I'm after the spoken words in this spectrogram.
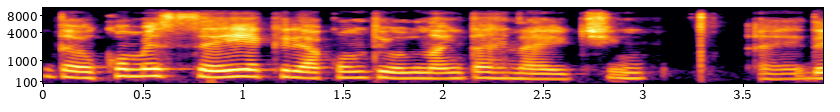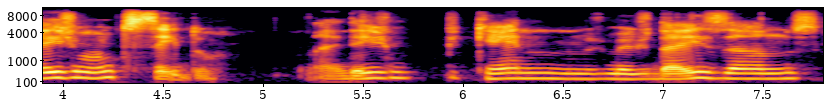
Então, eu comecei a criar conteúdo na internet é, desde muito cedo, né? desde pequeno, nos meus 10 anos.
